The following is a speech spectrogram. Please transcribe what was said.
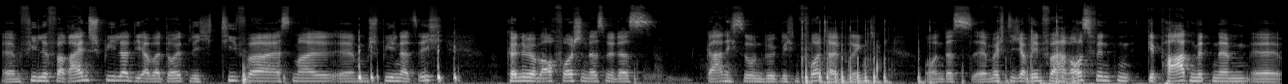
äh, viele Vereinsspieler, die aber deutlich tiefer erstmal ähm, spielen als ich. Könnte mir aber auch vorstellen, dass mir das gar nicht so einen wirklichen Vorteil bringt. Und das äh, möchte ich auf jeden Fall herausfinden, gepaart mit einem äh,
